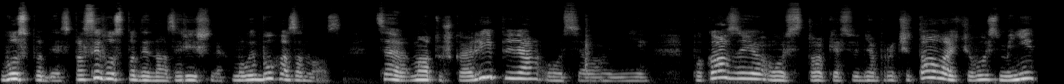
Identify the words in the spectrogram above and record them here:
Господи, спаси, Господи, нас, грішних, моли Бога за нас. Це матушка Аліпія, ось я вам її показую. Ось так я сьогодні прочитала і чогось мені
